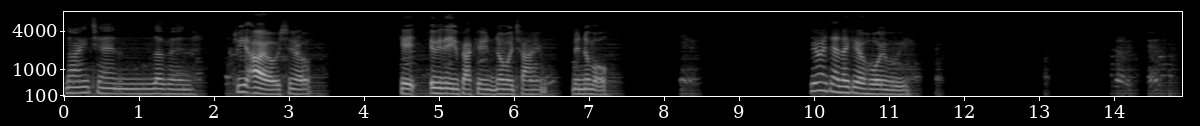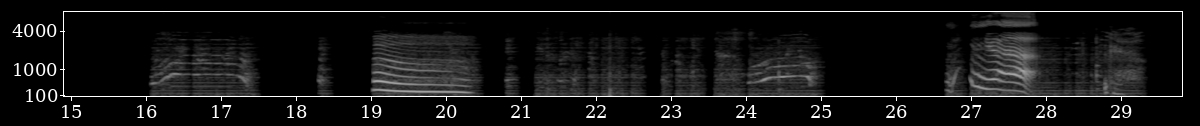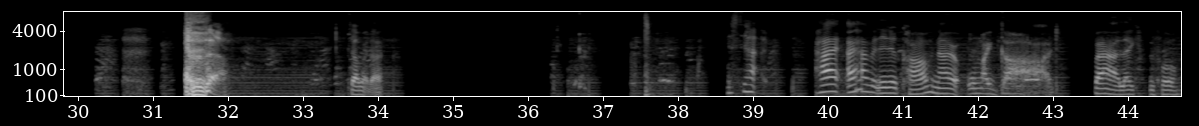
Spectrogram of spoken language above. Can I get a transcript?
9, 10, 11, three hours, you know. Get everything back in normal time, the normal. Pretty much like a horror movie. Yeah. Okay. Sorry about that. Is that I I have a little cough now. Oh my god. Bad like before.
